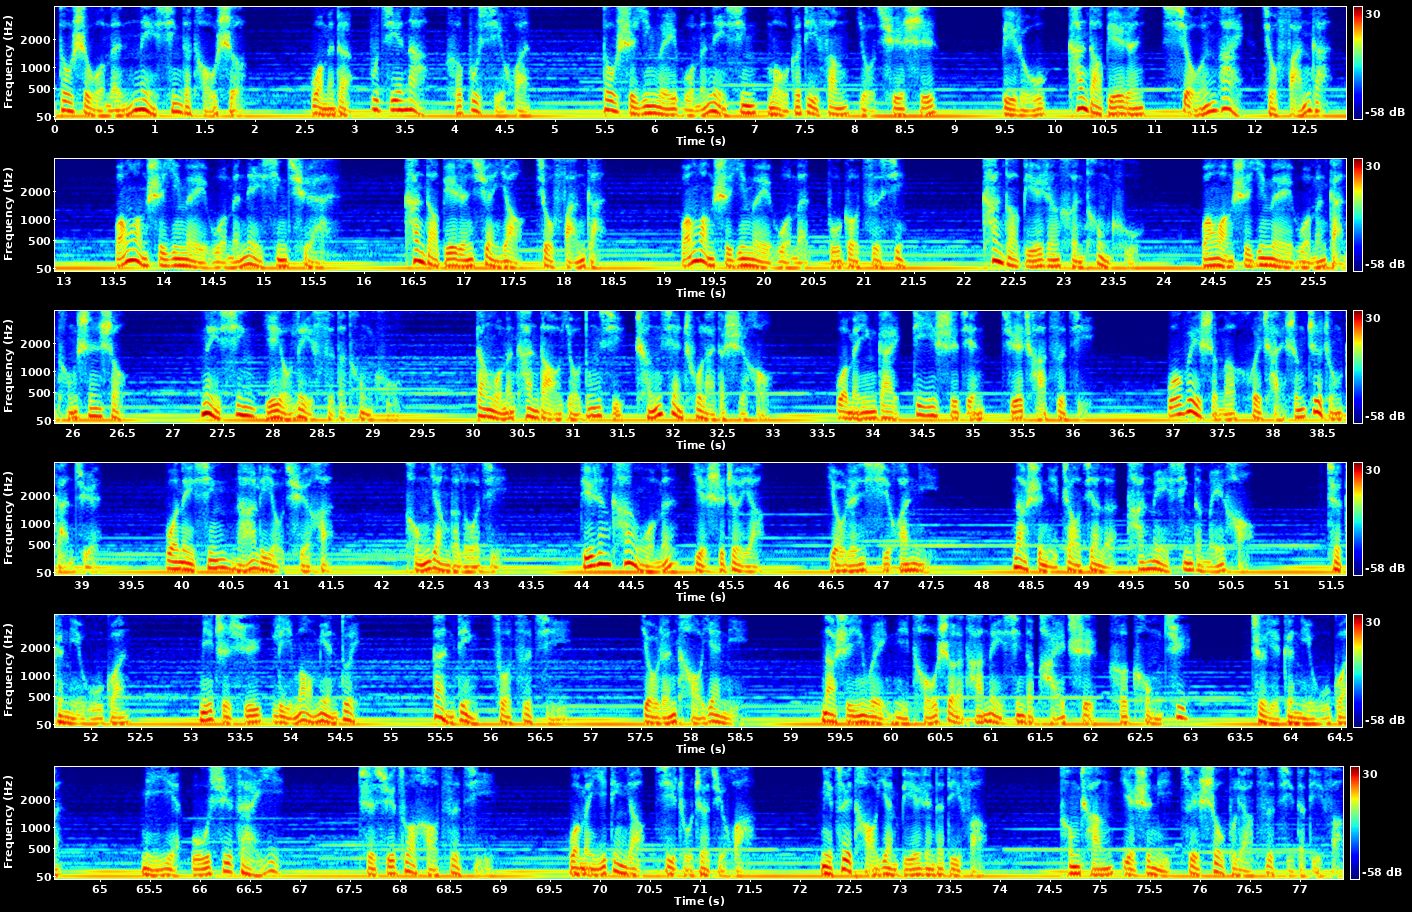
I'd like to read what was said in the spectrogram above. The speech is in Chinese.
都是我们内心的投射。我们的不接纳和不喜欢，都是因为我们内心某个地方有缺失。比如看到别人秀恩爱就反感，往往是因为我们内心缺爱；看到别人炫耀就反感。往往是因为我们不够自信，看到别人很痛苦，往往是因为我们感同身受，内心也有类似的痛苦。当我们看到有东西呈现出来的时候，我们应该第一时间觉察自己：我为什么会产生这种感觉？我内心哪里有缺憾？同样的逻辑，别人看我们也是这样。有人喜欢你。那是你照见了他内心的美好，这跟你无关，你只需礼貌面对，淡定做自己。有人讨厌你，那是因为你投射了他内心的排斥和恐惧，这也跟你无关，你也无需在意，只需做好自己。我们一定要记住这句话：你最讨厌别人的地方，通常也是你最受不了自己的地方。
